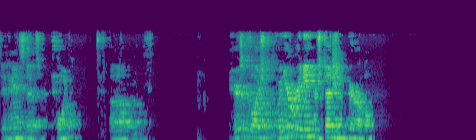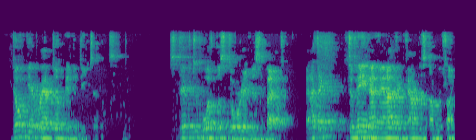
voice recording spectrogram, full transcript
to enhance that point. Um, here's a question. When you're reading or studying a parable, don't get wrapped up in the details. Stick to what the story is about. And I think, to me, and, and I've encountered this number of times,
